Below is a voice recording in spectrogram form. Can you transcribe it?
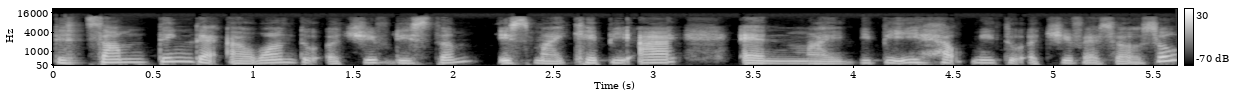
there's something that I want to achieve this term is my KPI and my VPE help me to achieve as well. So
